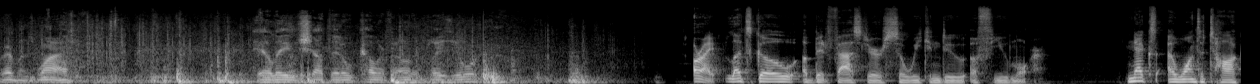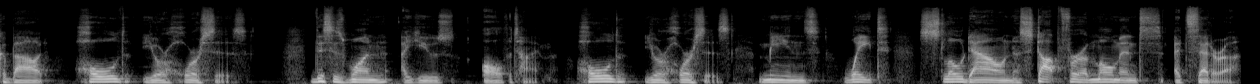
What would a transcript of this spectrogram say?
reverend's wife. Hell, they even shot that old color fellow that plays the organ. All right, let's go a bit faster so we can do a few more. Next, I want to talk about hold your horses. This is one I use all the time. Hold your horses means wait, slow down, stop for a moment, etc.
